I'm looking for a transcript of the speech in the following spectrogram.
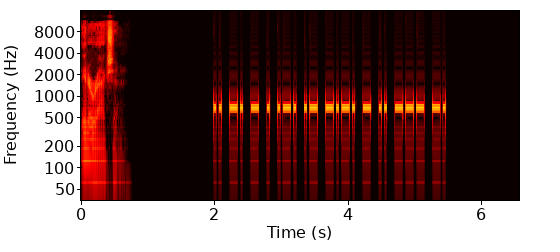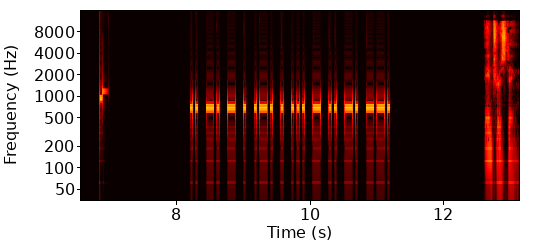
Interaction. Interesting.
